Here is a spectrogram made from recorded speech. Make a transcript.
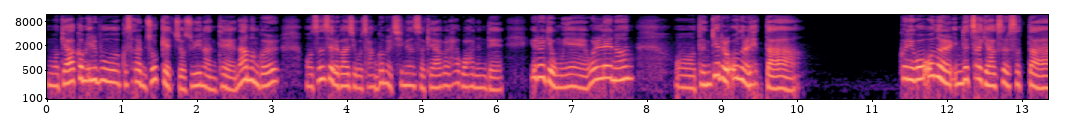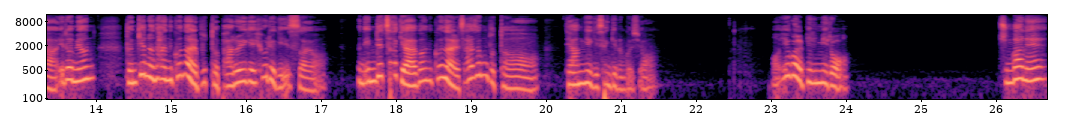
뭐 계약금 일부 그 사람이 줬겠죠. 주인한테. 남은 걸 어, 전세를 가지고 잔금을 치면서 계약을 하고 하는데 이럴 경우에 원래는 어, 등기를 오늘 했다. 그리고 오늘 임대차 계약서를 썼다. 이러면 등기는 한 그날부터 바로 이게 효력이 있어요. 근데 임대차 계약은 그날 자정부터 대항력이 생기는 거죠. 어, 이걸 빌미로 중간에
